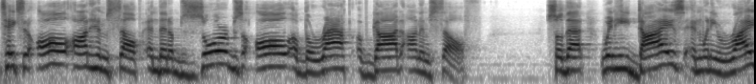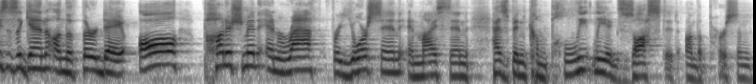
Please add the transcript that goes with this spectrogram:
takes it all on himself and then absorbs all of the wrath of God on himself. So that when he dies and when he rises again on the third day, all punishment and wrath for your sin and my sin has been completely exhausted on the person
